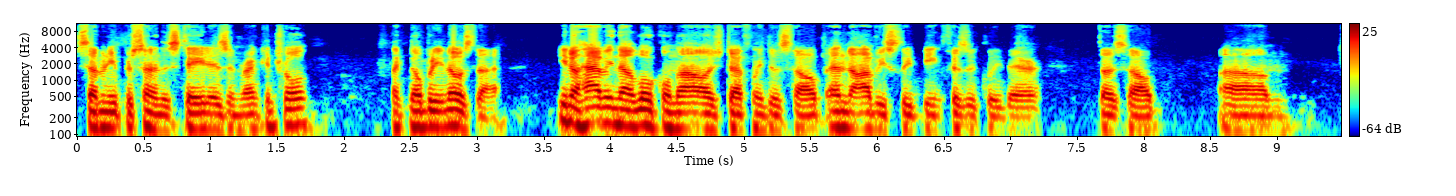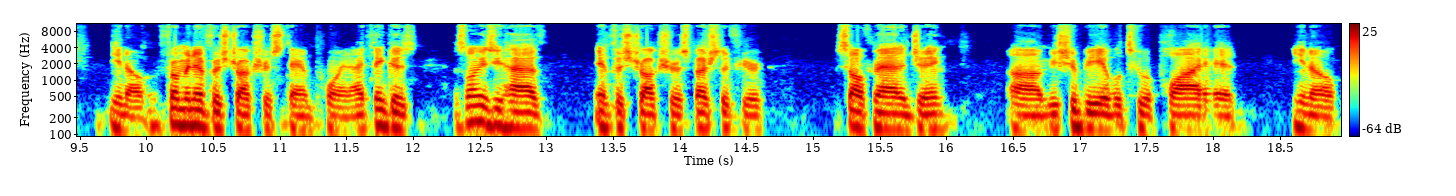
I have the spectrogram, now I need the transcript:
70% of the state is in rent control? Like nobody knows that you know, having that local knowledge definitely does help, and obviously being physically there does help. Um, you know, from an infrastructure standpoint, I think as as long as you have infrastructure, especially if you're self-managing, um, you should be able to apply it. You know,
